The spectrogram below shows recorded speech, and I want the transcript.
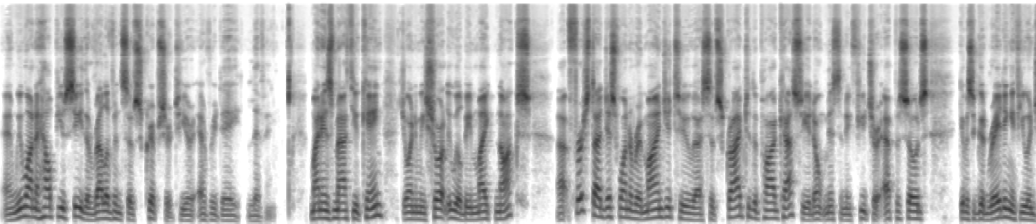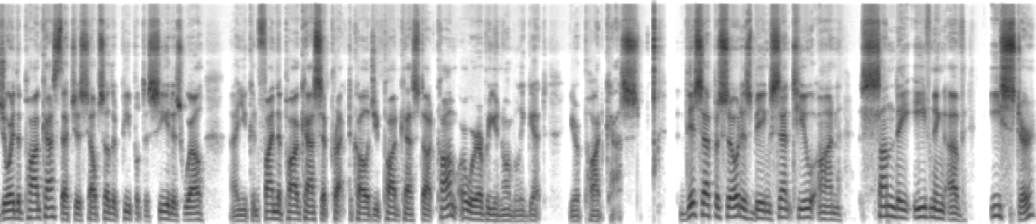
And we want to help you see the relevance of Scripture to your everyday living. My name is Matthew Kane. Joining me shortly will be Mike Knox. Uh, first, I just want to remind you to uh, subscribe to the podcast so you don't miss any future episodes. Give us a good rating if you enjoy the podcast. That just helps other people to see it as well. Uh, you can find the podcast at practicologypodcast.com or wherever you normally get your podcasts. This episode is being sent to you on Sunday evening of Easter.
